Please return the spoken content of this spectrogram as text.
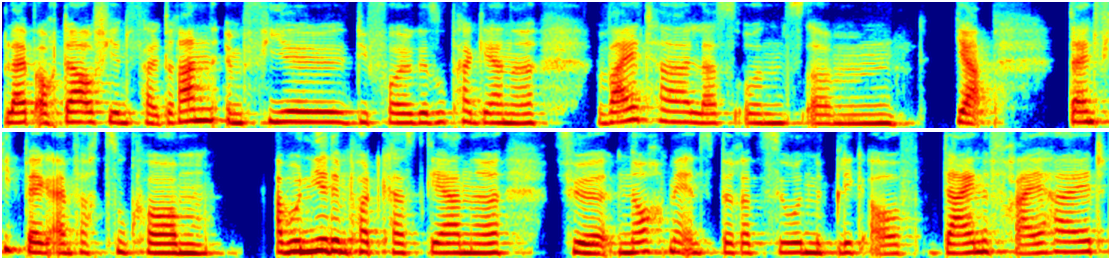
bleib auch da auf jeden Fall dran. Empfiehl die Folge super gerne weiter. Lass uns ähm, ja dein Feedback einfach zukommen. Abonnier den Podcast gerne für noch mehr Inspiration mit Blick auf deine Freiheit.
